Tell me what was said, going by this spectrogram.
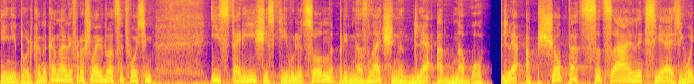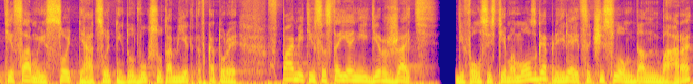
и не только на канале Fresh Life 28, исторически, эволюционно предназначена для одного – для обсчета социальных связей. Вот те самые сотни, от сотни до двухсот объектов, которые в памяти в состоянии держать Дефолт-система мозга определяется числом Данбара,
